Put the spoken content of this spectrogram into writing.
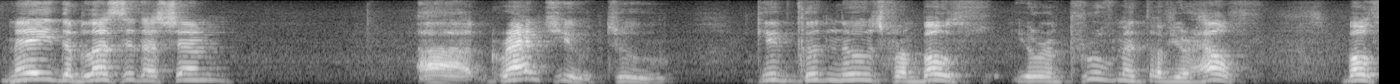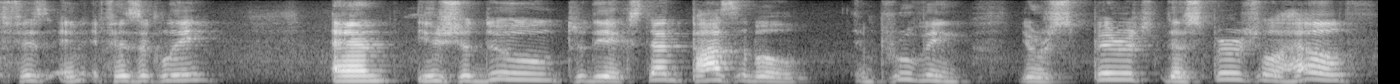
May the blessed Hashem uh, grant you to give good news from both your improvement of your health, both phys- physically and you should do to the extent possible improving your spirit the spiritual health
